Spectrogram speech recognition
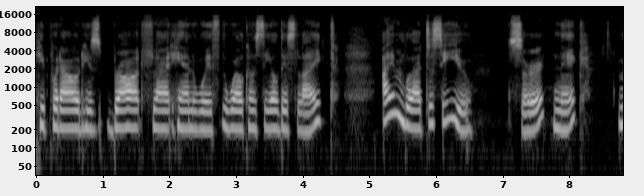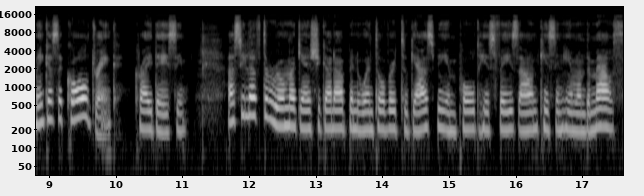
he put out his broad, flat hand with well concealed dislike. I am glad to see you. Sir, Nick, make us a cold drink, cried Daisy. As he left the room again, she got up and went over to Gatsby and pulled his face down, kissing him on the mouth.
